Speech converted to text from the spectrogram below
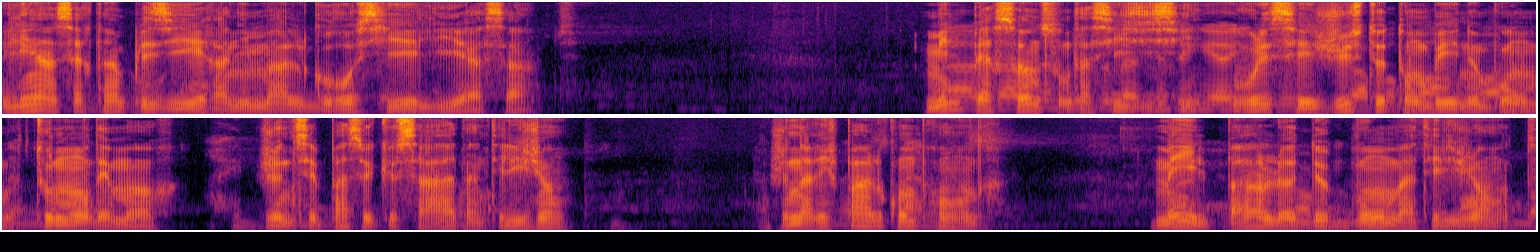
il y a un certain plaisir animal grossier lié à ça. Mille personnes sont assises ici. Vous laissez juste tomber une bombe, tout le monde est mort. Je ne sais pas ce que ça a d'intelligent. Je n'arrive pas à le comprendre. Mais ils parlent de bombes intelligentes.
